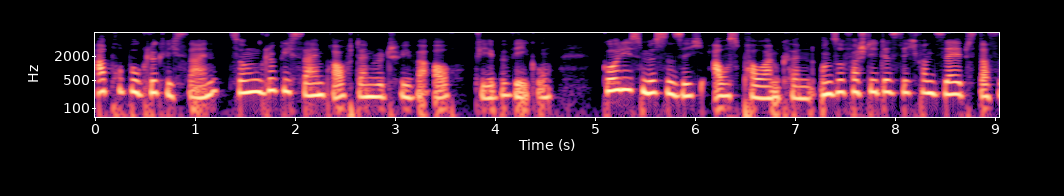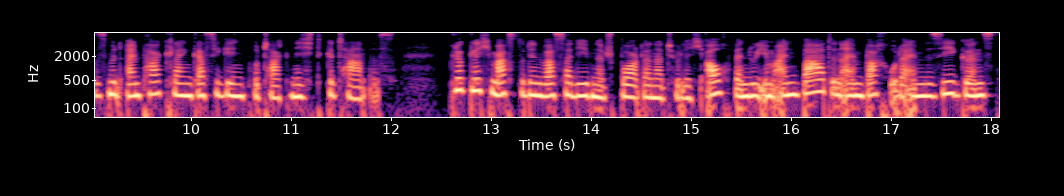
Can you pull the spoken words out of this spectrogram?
Apropos glücklich sein, zum Glücklichsein braucht dein Retriever auch viel Bewegung. Goldies müssen sich auspowern können und so versteht es sich von selbst, dass es mit ein paar kleinen Gassigängen pro Tag nicht getan ist. Glücklich machst du den wasserliebenden Sportler natürlich auch, wenn du ihm ein Bad in einem Bach oder einem See gönnst.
